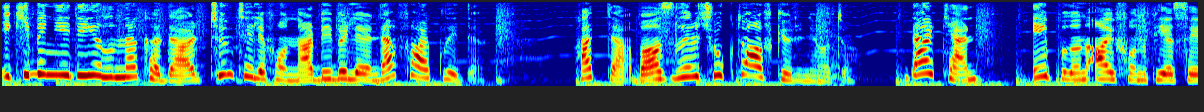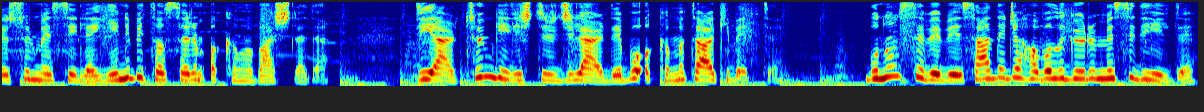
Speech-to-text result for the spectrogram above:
2007 yılına kadar tüm telefonlar birbirlerinden farklıydı. Hatta bazıları çok tuhaf görünüyordu. Derken Apple'ın iPhone'u piyasaya sürmesiyle yeni bir tasarım akımı başladı. Diğer tüm geliştiriciler de bu akımı takip etti. Bunun sebebi sadece havalı görünmesi değildi.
